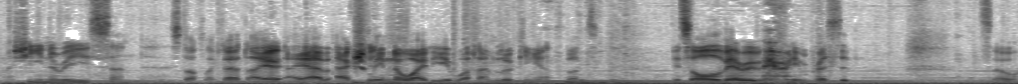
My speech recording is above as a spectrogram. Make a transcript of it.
machineries and stuff like that. I I have actually no idea what I'm looking at, but it's all very very impressive. So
